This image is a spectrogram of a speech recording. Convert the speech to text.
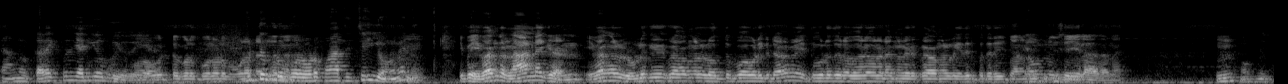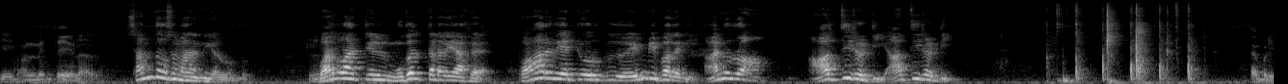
நாங்கள் கதைக்கு வந்து அடிக்க முடியாது ஓ, விட்டு கொடுப்போரோட விட்டு போராட்டம் குடும்பங்களோட பார்த்து செய்யணும் இப்ப இவங்க நான் நினைக்கிறேன் இவங்க உள்ளுக்கு இருக்கிறவங்க ஒத்து போக வலிக்கிட்டாலும் தூர தூர வேற வேற இடங்கள் இருக்கிறவங்க எதிர்ப்பு தெரிவிச்சாங்க ஒன்றும் செய்யலாதானே ஒன்றும் செய்யலாது சந்தோஷமான நிகழ்வு உண்டு. வரலாற்றில் முதல் தடவையாக பார்வையற்றோருக்கு எம்பி பதவி அனுரா அதிரடி அதிரடி. எப்படி?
